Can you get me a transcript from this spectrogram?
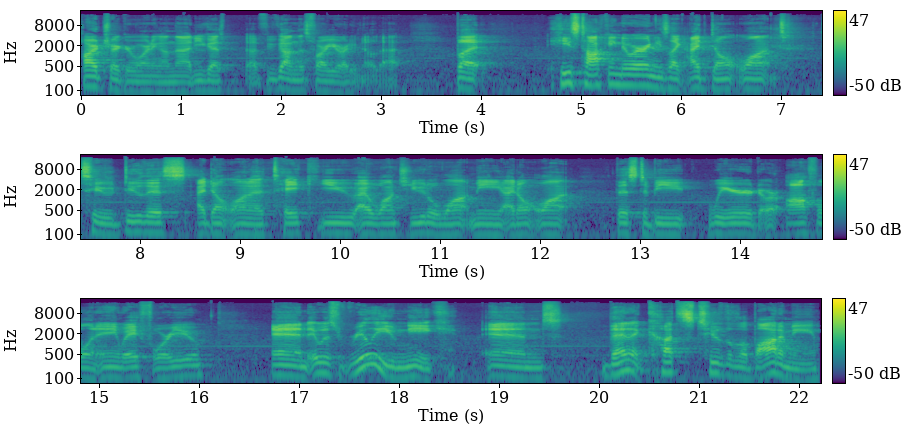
hard trigger warning on that. You guys, if you've gotten this far, you already know that. But he's talking to her and he's like, I don't want to do this. I don't want to take you. I want you to want me. I don't want this to be weird or awful in any way for you. And it was really unique. And then it cuts to the lobotomy.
